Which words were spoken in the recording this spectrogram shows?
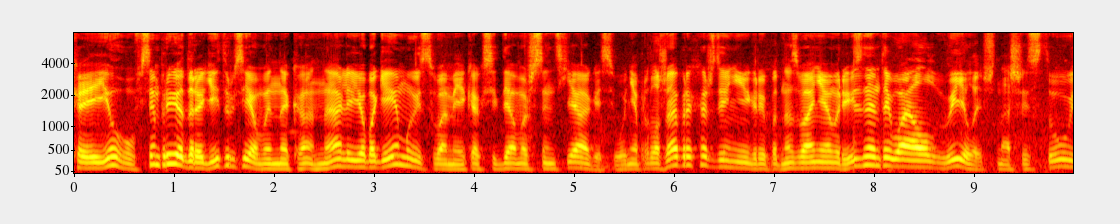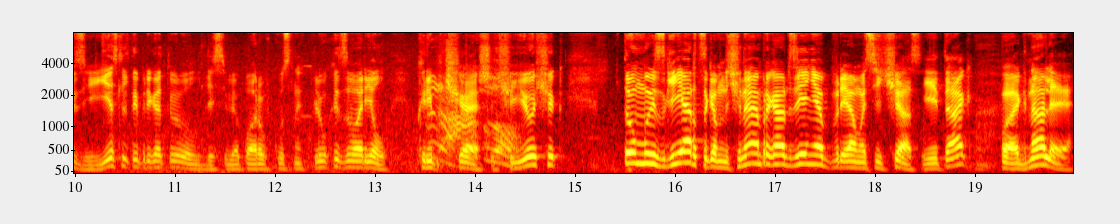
Хей йоу, всем привет, дорогие друзья, вы на канале Йоба Гейм, и с вами, как всегда, ваш Сантьяго. Сегодня я продолжаю прохождение игры под названием Resident Evil Village нашей студии. Если ты приготовил для себя пару вкусных плюх и заварил крепчайший чаечек, то мы с герцогом начинаем прохождение прямо сейчас. Итак, погнали!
